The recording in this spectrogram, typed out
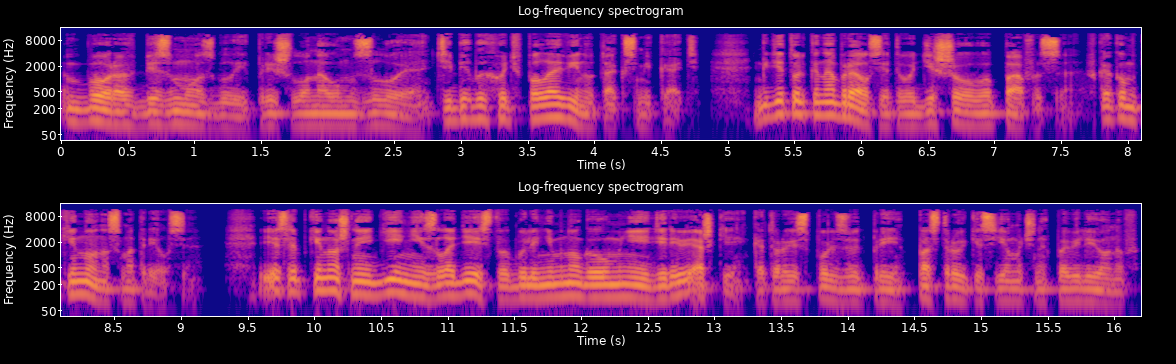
Боров безмозглый, пришло на ум злое. Тебе бы хоть в половину так смекать. Где только набрался этого дешевого пафоса, в каком кино насмотрелся. Если б киношные гении злодейства были немного умнее деревяшки, которые используют при постройке съемочных павильонов,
